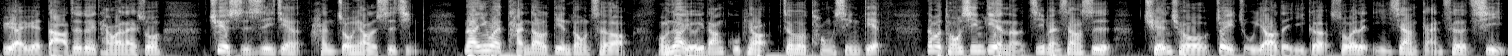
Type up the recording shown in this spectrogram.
越来越大，这对台湾来说确实是一件很重要的事情。那因为谈到了电动车哦，我们知道有一档股票叫做同心电，那么同心电呢，基本上是全球最主要的一个所谓的影像感测器。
